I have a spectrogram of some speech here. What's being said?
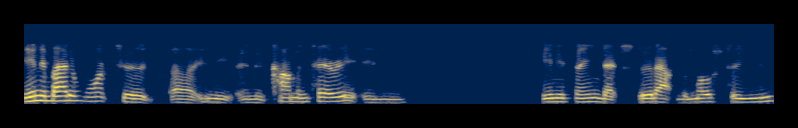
Anybody want to uh any any commentary, any anything that stood out the most to you?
